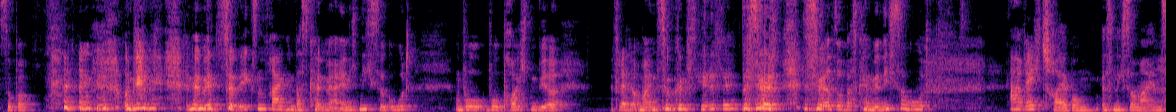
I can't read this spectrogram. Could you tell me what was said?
Super. und wenn wir, wenn wir jetzt zur nächsten Frage kommen, was können wir eigentlich nicht so gut? Und wo, wo bräuchten wir vielleicht auch mal in Zukunft Hilfe? Das wäre das wär so, was können wir nicht so gut? Ah, Rechtschreibung ist nicht so meins.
